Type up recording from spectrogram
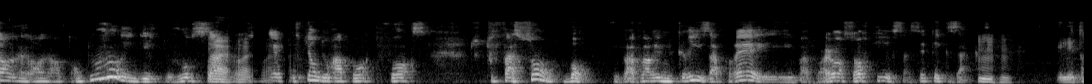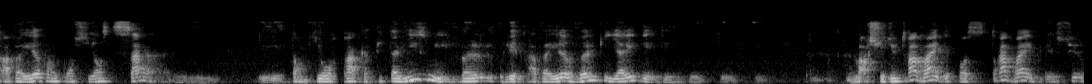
on, entend toujours, ils disent toujours ça. Il y a question du rapport de force. De toute façon, bon, il va y avoir une crise après, il va falloir sortir, ça c'est exact. Mhm. Et les travailleurs ont conscience de ça. Et, tant qu'il y aura capitalisme, ils veulent, les travailleurs veulent qu'il y ait des, des, des le marché du travail, des postes de travail, bien sûr.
